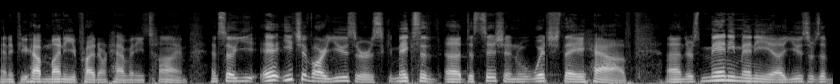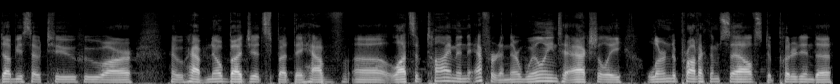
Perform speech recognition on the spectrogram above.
And if you have money, you probably don't have any time. And so you, each of our users makes a, a, decision which they have. And there's many, many uh, users of WSO2 who are who have no budgets, but they have uh, lots of time and effort, and they're willing to actually learn the product themselves, to put it into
